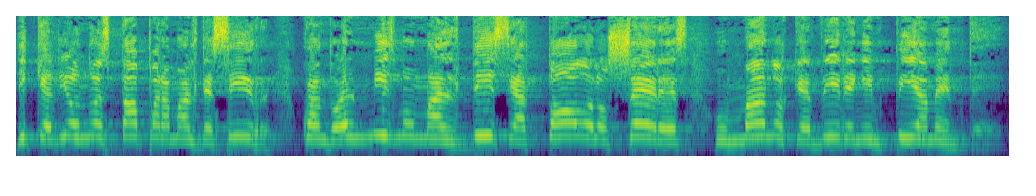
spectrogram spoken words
y que Dios no está para maldecir cuando Él mismo maldice a todos los seres humanos que viven impíamente.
